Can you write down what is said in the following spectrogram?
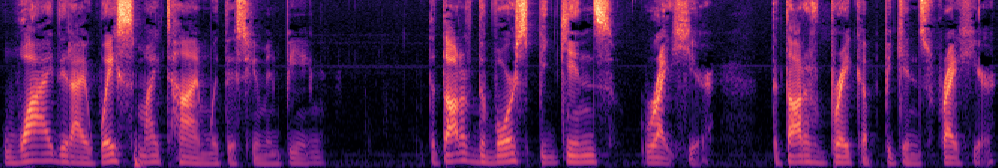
why did I waste my time with this human being? The thought of divorce begins right here. The thought of breakup begins right here.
